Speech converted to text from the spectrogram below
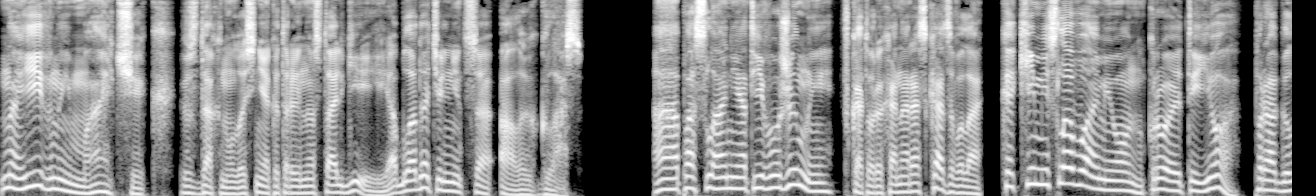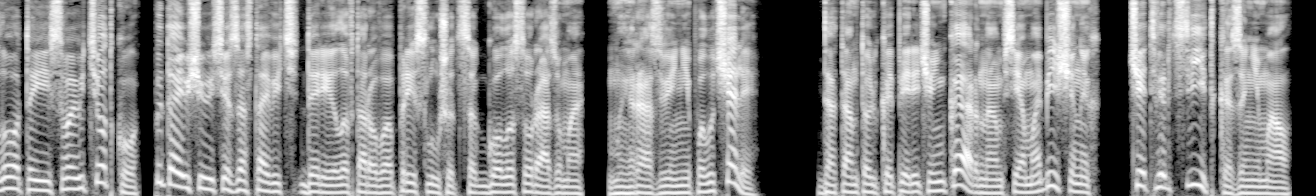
«Наивный мальчик», — вздохнула с некоторой ностальгией обладательница алых глаз. А послание от его жены, в которых она рассказывала, какими словами он кроет ее, проглота и свою тетку, пытающуюся заставить Дэриэла II прислушаться к голосу разума, мы разве не получали? Да там только перечень кар нам всем обещанных четверть свитка занимал.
